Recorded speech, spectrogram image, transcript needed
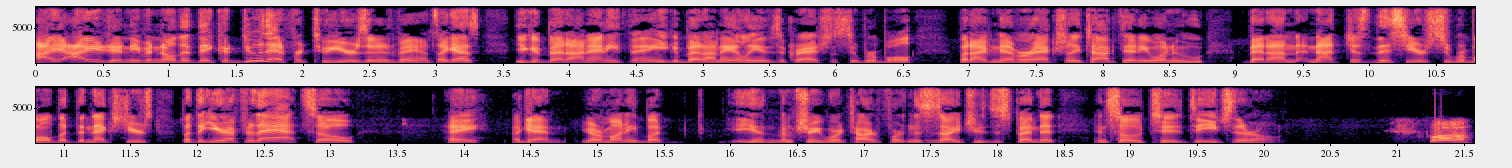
I, I didn't even know that they could do that for two years in advance. I guess you could bet on anything. You could bet on aliens to crash the Super Bowl, but I've never actually talked to anyone who bet on not just this year's Super Bowl, but the next year's, but the year after that. So, hey, again, your money, but you, I'm sure you worked hard for it, and this is how you choose to spend it. And so, to to each their own. Well,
